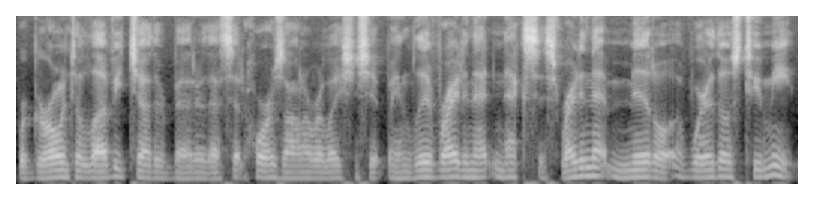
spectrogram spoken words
We're growing to love each other better. That's that horizontal relationship and live right in that nexus, right in that middle of where those two meet.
